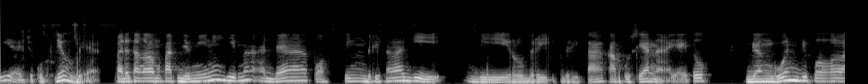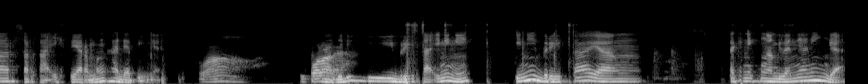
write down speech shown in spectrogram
Iya, cukup jauh ya. Pada tanggal 4 Juni ini Hima ada posting berita lagi di rubrik berita Kampusiana, yaitu gangguan bipolar serta ikhtiar menghadapinya. Wow, Nah, bipolar ya? jadi di berita ini nih, ini berita yang teknik pengambilannya nih nggak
